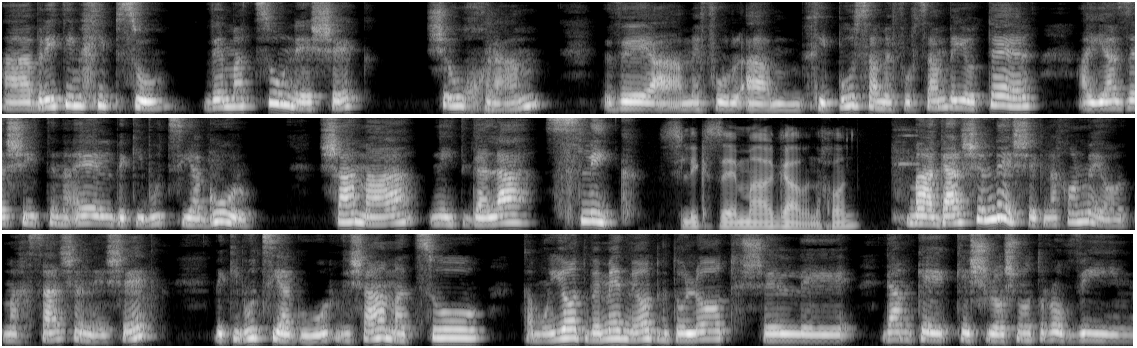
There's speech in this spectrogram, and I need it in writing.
הבריטים חיפשו ומצאו נשק שהוחרם והחיפוש המפורסם ביותר היה זה שהתנהל בקיבוץ יגור שמה נתגלה סליק. סליק זה מאגר נכון? מאגר של נשק נכון מאוד מחסל של נשק בקיבוץ יגור ושם מצאו כמויות באמת מאוד גדולות של אה, גם כ-300 רובים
